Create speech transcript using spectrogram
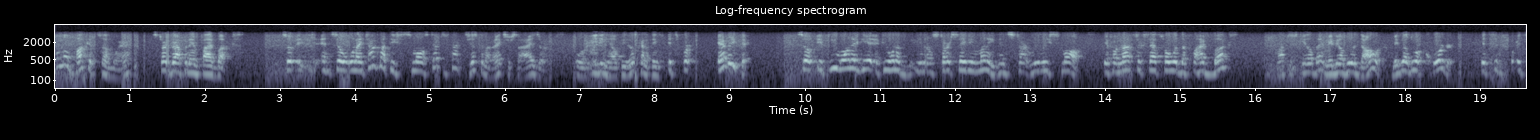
A little bucket somewhere, start dropping in five bucks. So, it, and so when I talk about these small steps, it's not just about exercise or, or eating healthy, those kind of things. It's for everything. So if you want to get, if you want to, you know, start saving money, then start really small. If I'm not successful with the five bucks, I'll have to scale back. Maybe I'll do a dollar. Maybe I'll do a quarter. It's, it's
